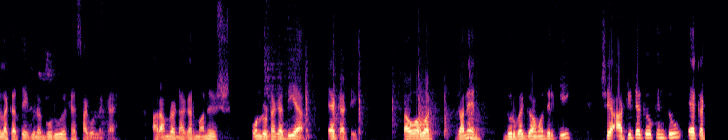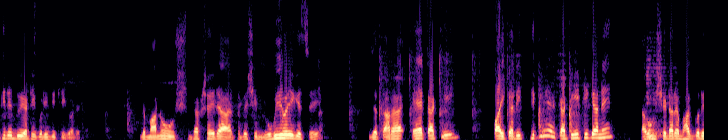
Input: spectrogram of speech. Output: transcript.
এলাকাতে এগুলা গরুয়ে খায় ছাগলে খায়। আর আমরা ঢাকার মানুষ পনেরো টাকা দিয়া এক আটি। তাও আবার জানেন, দুর্ভাগ্য আমাদের কি, সে আটিটাকেও কিন্তু এক আটিরে দুই আটি করে বিক্রি করে। যে মানুষ, ব্যবসায়ীরা এত বেশি লোভী হয়ে গেছে যে তারা এক আটি পাইকারি থেকে এক আটি ঠিকানে এবং সেটারে ভাগ করে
